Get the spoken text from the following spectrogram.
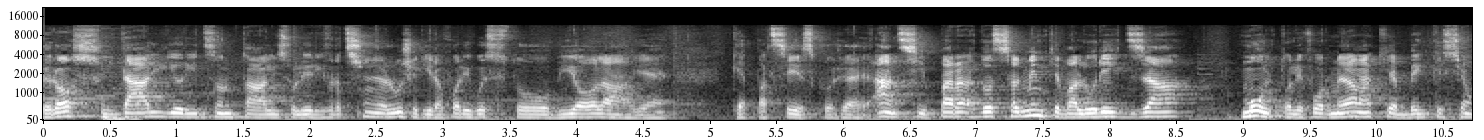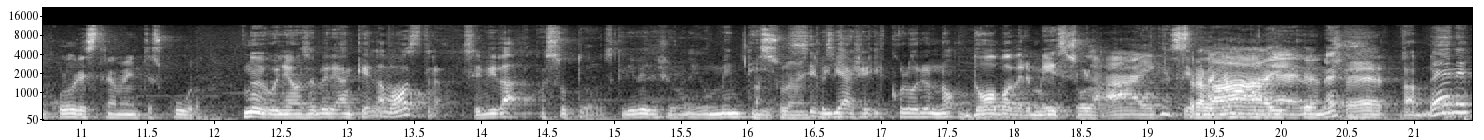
però sui tagli orizzontali, sulle rifrazioni della luce tira fuori questo viola che, che è pazzesco, cioè, anzi paradossalmente valorizza molto le forme della macchina benché sia un colore estremamente scuro. Noi vogliamo sapere anche la vostra, se vi va qua sotto scrivetecelo nei commenti se vi sì. piace il colore o no, dopo aver messo like, Stra like, eh, certo. va bene.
